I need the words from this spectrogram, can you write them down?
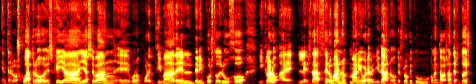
Entre los cuatro es que ya, ya se van, eh, bueno, por encima del, del, impuesto de lujo y claro, eh, les da cero man maniobrabilidad, ¿no? Que es lo que tú comentabas antes. Entonces,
